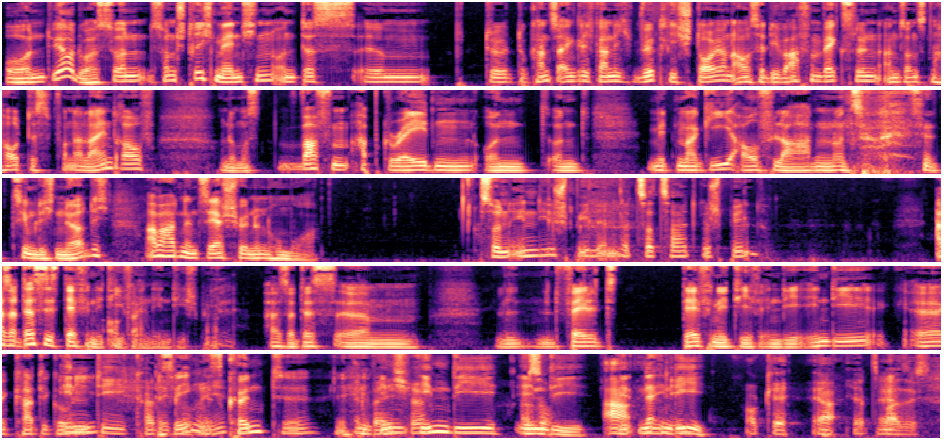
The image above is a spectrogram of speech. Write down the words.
Und ja, du hast so ein, so ein Strichmännchen und das, ähm, du, du kannst eigentlich gar nicht wirklich steuern, außer die Waffen wechseln. Ansonsten haut das von allein drauf und du musst Waffen upgraden und, und mit Magie aufladen und so. Ziemlich nerdig, aber hat einen sehr schönen Humor. Hast du ein Indie-Spiel in letzter Zeit gespielt? Also das ist definitiv okay. ein Indie-Spiel. Also das ähm, fällt definitiv in die Indie-Kategorie. Indie-Kategorie. Deswegen, es könnte in welche? Indie, Indie. Also, ah, Na, Indie. Indie. Okay, ja, jetzt ja. weiß ich's.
